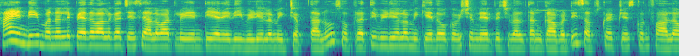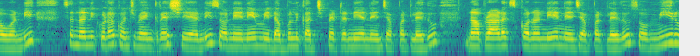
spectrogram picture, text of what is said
హాయ్ అండి. మనల్ని పేదవాళ్ళుగా చేసే అలవాట్లు ఏంటి అనేది ఈ వీడియోలో మీకు చెప్తాను. సో ప్రతి వీడియోలో మీకు ఏదో ఒక విషయం నేర్పించి వెళ్తాను కాబట్టి సబ్స్క్రైబ్ చేసుకొని ఫాలో అవ్వండి. సో నన్ను కూడా కొంచెం ఎంకరేజ్ చేయండి. సో నేనేం మీ డబ్బుల్ని ఖర్చు పెట్టండి అని నేను చెప్పట్లేదు. నా ప్రోడక్ట్స్ కొనండి అని నేను చెప్పట్లేదు. సో మీరు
